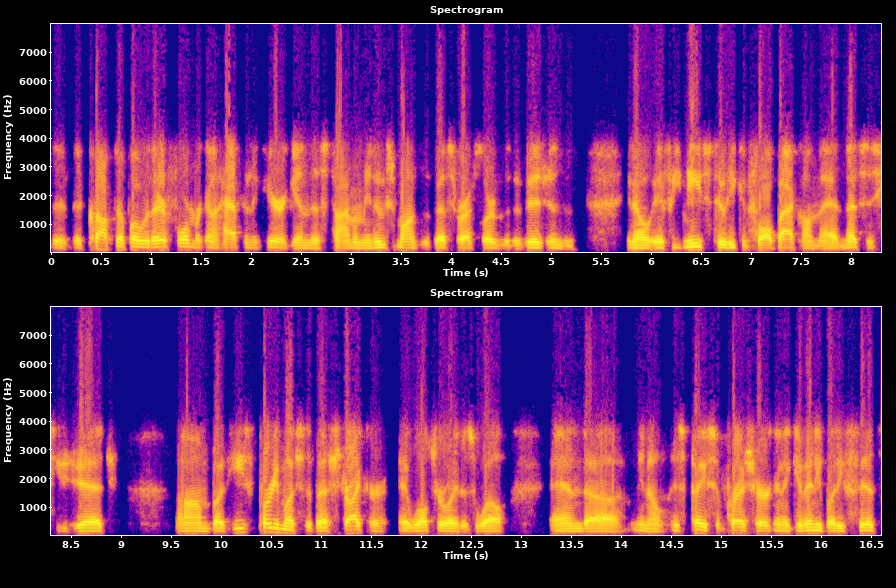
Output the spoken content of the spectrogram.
that, that cropped up over there for him are going to happen here again this time. I mean, Usman's the best wrestler in the division. And, you know, if he needs to, he can fall back on that, and that's his huge edge. Um, but he's pretty much the best striker at welterweight as well. And uh, you know, his pace and pressure are going to give anybody fits.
